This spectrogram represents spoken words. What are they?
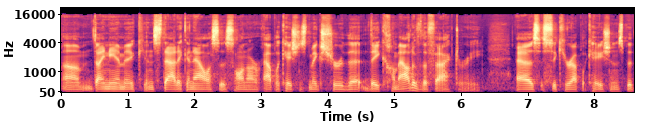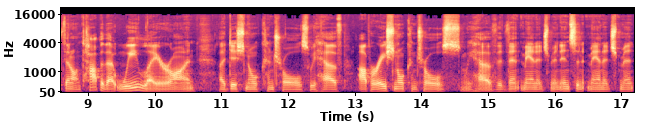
um, dynamic and static analysis on our applications to make sure that they come out of the factory as secure applications. But then on top of that, we layer on additional controls. We have operational controls, we have event management, incident management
